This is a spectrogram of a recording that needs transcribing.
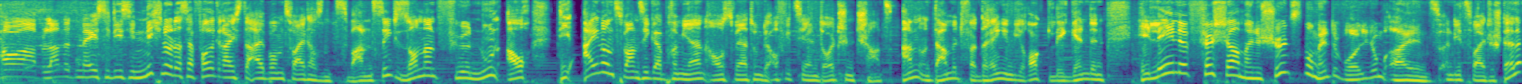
Power Up landeten ACDC nicht nur das erfolgreichste Album 2020, sondern führen nun auch die 21er Premierenauswertung der offiziellen deutschen Charts an und damit verdrängen die Rock-Legenden Helene Fischer meine schönsten Momente Volume 1 an die zweite Stelle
